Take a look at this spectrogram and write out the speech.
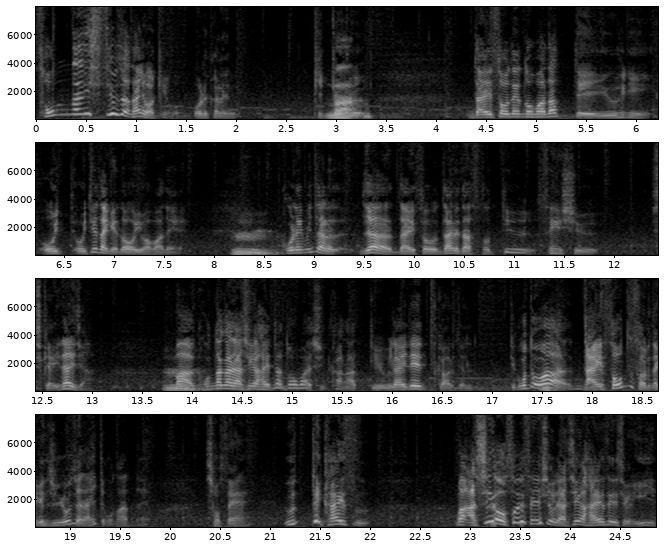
そんなに必要じゃないわけよ。俺から言う。結局、まあ、ダイソーで野間だっていうふうに置い置いてたけど今まで。うん。これ見たらじゃあダイソー誰出すのっていう選手しかいないじゃん、うん。まあこの中で足が入ったら堂林かなっていうぐらいで使われてる。ってことは、ダイソーってそれだけ重要じゃないってことなんだよ。初戦。打って返すまあ足が遅い選手より足が速い選手がいい,、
